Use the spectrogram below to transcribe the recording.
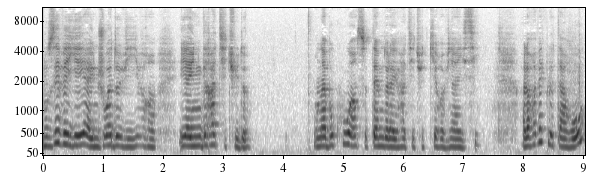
nous éveiller à une joie de vivre et à une gratitude. On a beaucoup hein, ce thème de la gratitude qui revient ici. Alors avec le tarot,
